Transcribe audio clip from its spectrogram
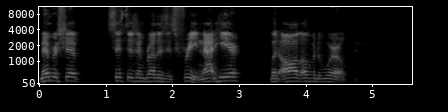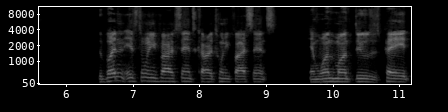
Membership, sisters and brothers, is free, not here, but all over the world. The button is 25 cents, card 25 cents, and one month dues is paid.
